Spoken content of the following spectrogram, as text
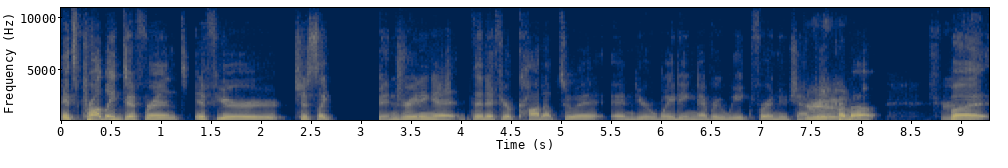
it's probably different if you're just like binge reading it than if you're caught up to it and you're waiting every week for a new chapter to come out. true. But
